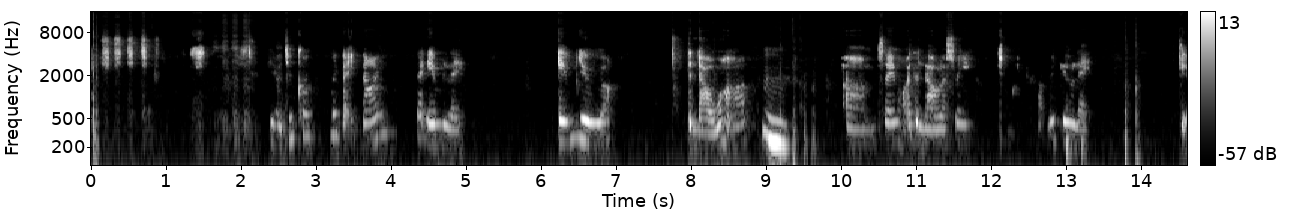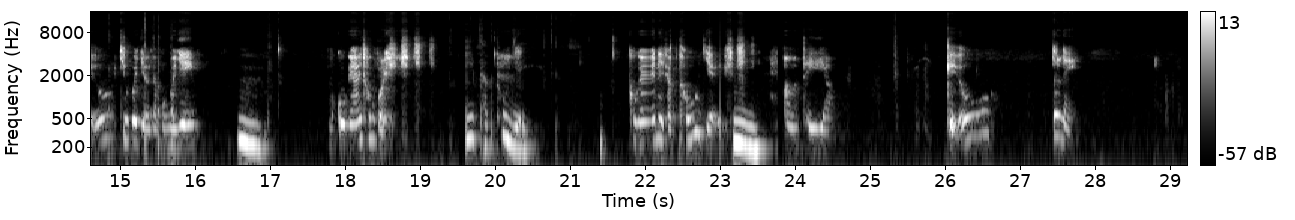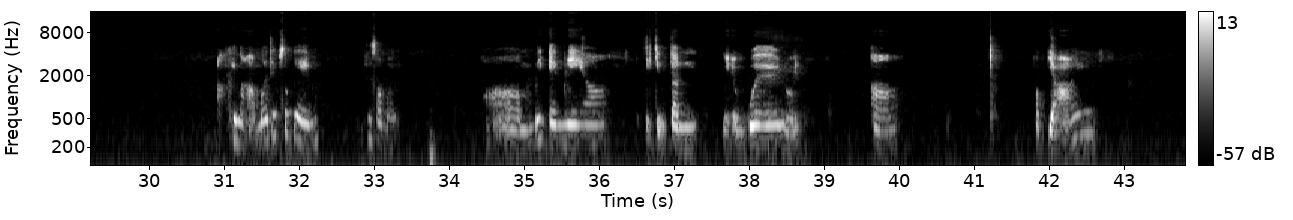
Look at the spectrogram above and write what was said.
Hồi trước có mấy bạn nói với em là em như ờ, tình đầu của họ. Ừ. um, sao em hỏi tình đầu là sao họ mới kêu là kiểu chưa bao giờ gặp một người như em. Ừ. một cô gái thú vị. Em thật thú vị. Cô gái này thật thú vị. Ừ. ờ, thì uh, kiểu tức là khi mà họ mới tiếp xúc với em thế xong rồi họ biết em nghe nhạc trữ tình nhạc đồng quê rồi uh, học giỏi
